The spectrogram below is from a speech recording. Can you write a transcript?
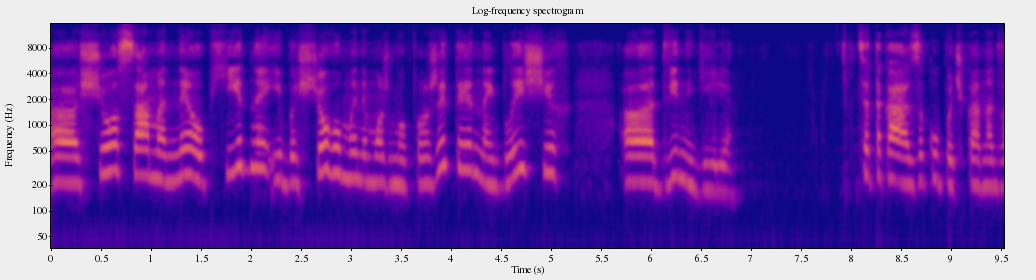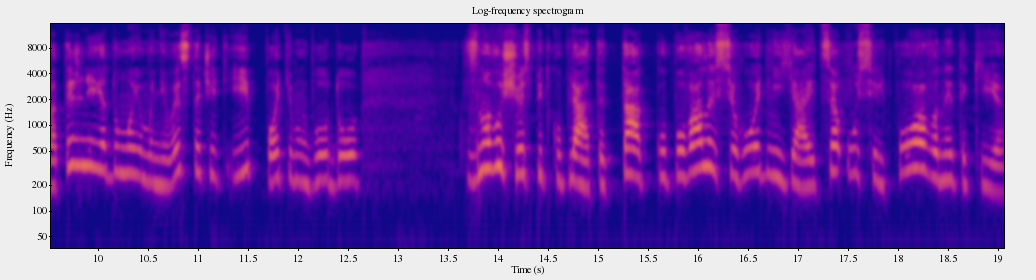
е, що саме необхідне і без чого ми не можемо прожити найближчих е, дві неділі. Це така закупочка на два тижні, я думаю, мені вистачить, і потім буду. Знову щось підкупляти. Так, купували сьогодні яйця у сільпо. Вони такі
